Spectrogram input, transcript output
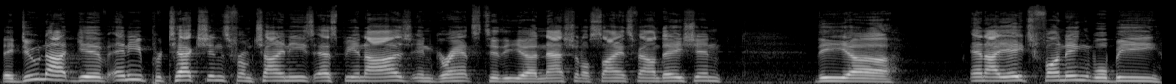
They do not give any protections from Chinese espionage in grants to the uh, National Science Foundation. The uh, NIH funding will be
